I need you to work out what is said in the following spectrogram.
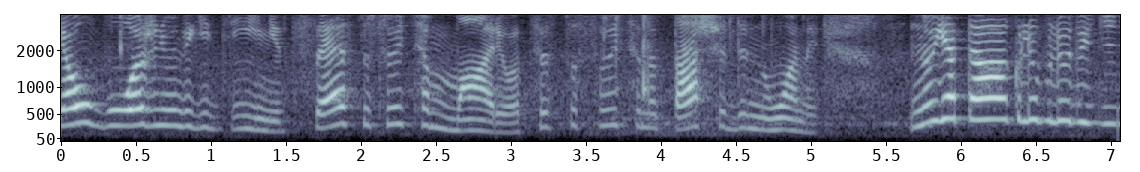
Я обожнюю такі тіні. Це стосується Маріо, це стосується Наташі Денони. Ну я так люблю такі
